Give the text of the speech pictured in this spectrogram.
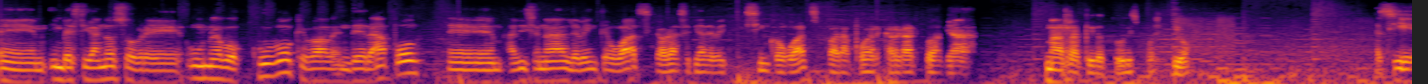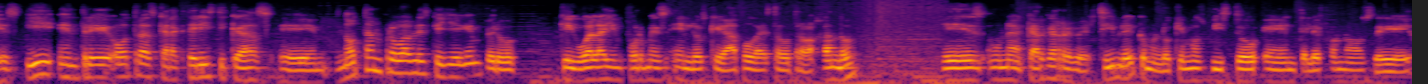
eh, investigando sobre un nuevo cubo que va a vender Apple, eh, adicional de 20 watts, que ahora sería de 25 watts, para poder cargar todavía más rápido tu dispositivo. Así es, y entre otras características eh, no tan probables que lleguen, pero que igual hay informes en los que Apple ha estado trabajando. Es una carga reversible, como lo que hemos visto en teléfonos de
